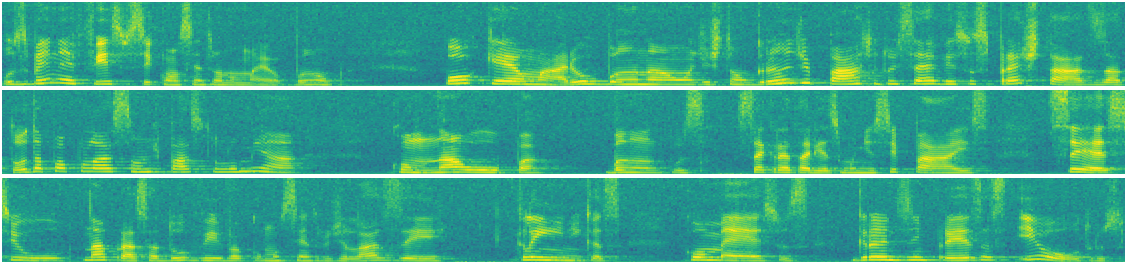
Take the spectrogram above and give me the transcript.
Os benefícios se concentram no Maiobão porque é uma área urbana onde estão grande parte dos serviços prestados a toda a população de Passo do Lumiar, como na UPA, bancos, secretarias municipais, CSU, na Praça do Viva como centro de lazer, clínicas, comércios, grandes empresas e outros.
